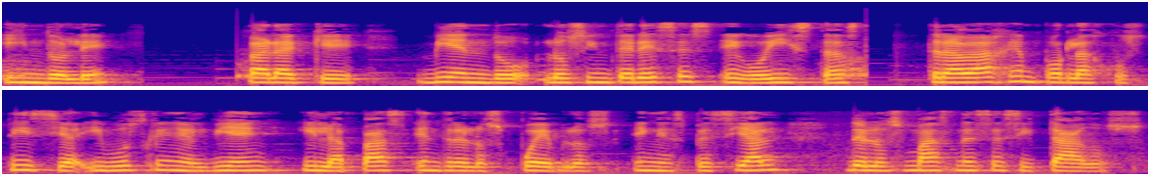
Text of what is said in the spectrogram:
índole, para que, viendo los intereses egoístas, trabajen por la justicia y busquen el bien y la paz entre los pueblos, en especial de los más necesitados.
